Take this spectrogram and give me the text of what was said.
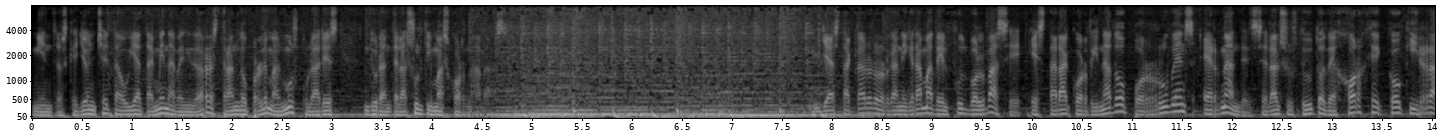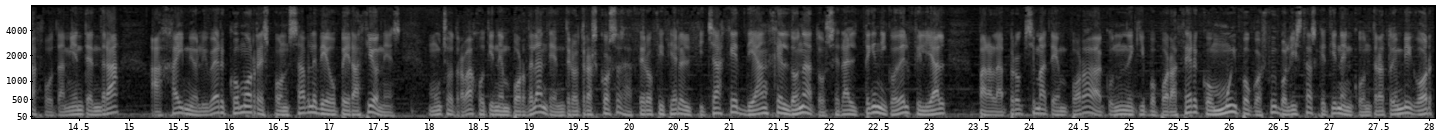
mientras que John Chetauya también ha venido arrastrando problemas musculares durante las últimas jornadas. Ya está claro el organigrama del fútbol base. Estará coordinado por Rubens Hernández. Será el sustituto de Jorge Coqui Rafo. También tendrá a Jaime Oliver como responsable de operaciones. Mucho trabajo tienen por delante, entre otras cosas, hacer oficial el fichaje de Ángel Donato. Será el técnico del filial para la próxima temporada, con un equipo por hacer, con muy pocos futbolistas que tienen contrato en vigor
